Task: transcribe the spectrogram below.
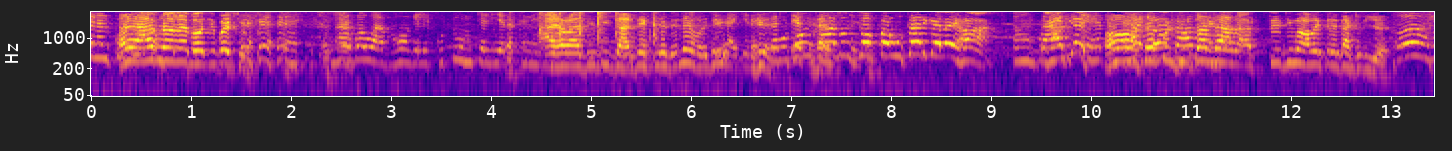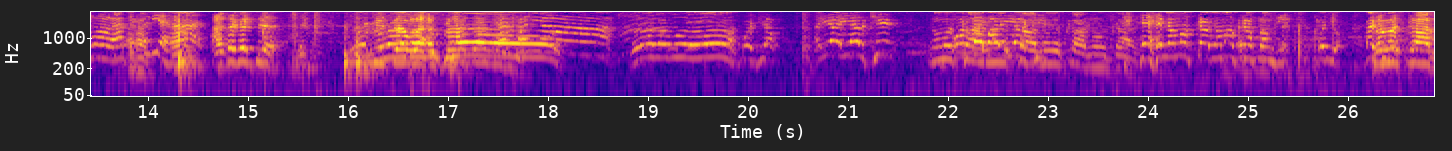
एलन अरे आब कुटुम रहल है भौजी बैठो। ये बउआ भ गेलै कुटुम के लिए रखने आय हमरा दीदी घर देखिए थे ना भौजी? कुटुम कादुन चौक पर उतर गेले हाँ। हाँ हे टेबुल थोड़ा जूतर कहल ला तेज़ी में आबैत रहे देख लिए। ओहो आ देखलियै हाँ आ देखे छे ढोरा बाबू। ढोरा बाबू बुझिया आया यार खिन नमस्कार नमस्कार नमस्कार नमस्कार। नमस्कार नमस्कार समझी। बैसो, नमस्कार,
